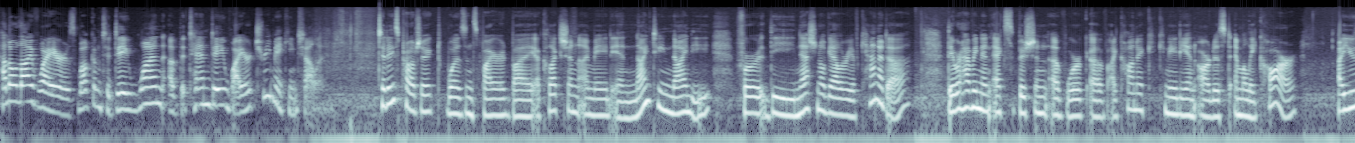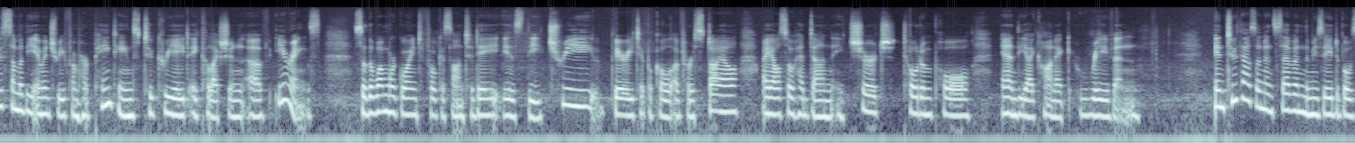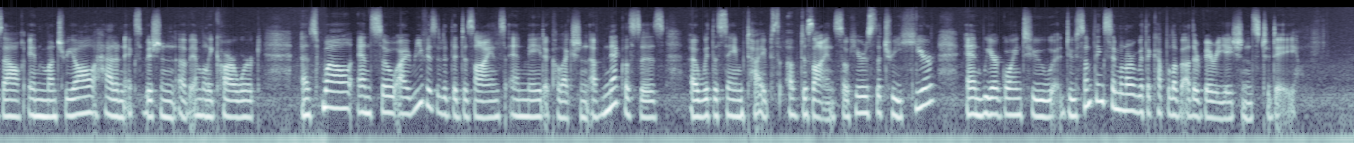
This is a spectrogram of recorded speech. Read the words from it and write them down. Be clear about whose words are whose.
Speaker 1: Hello live wires! Welcome to day one of the 10 day wire tree making challenge. Today's project was inspired by a collection I made in 1990 for the National Gallery of Canada. They were having an exhibition of work of iconic Canadian artist Emily Carr. I used some of the imagery from her paintings to create a collection of earrings. So the one we're going to focus on today is the tree, very typical of her style. I also had done a church, totem pole, and the iconic raven. In 2007, the Musée des Beaux-Arts in Montreal had an exhibition of Emily Carr work as well, and so I revisited the designs and made a collection of necklaces uh, with the same types of designs. So here's the tree here, and we are going to do something similar with a couple of other variations today.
